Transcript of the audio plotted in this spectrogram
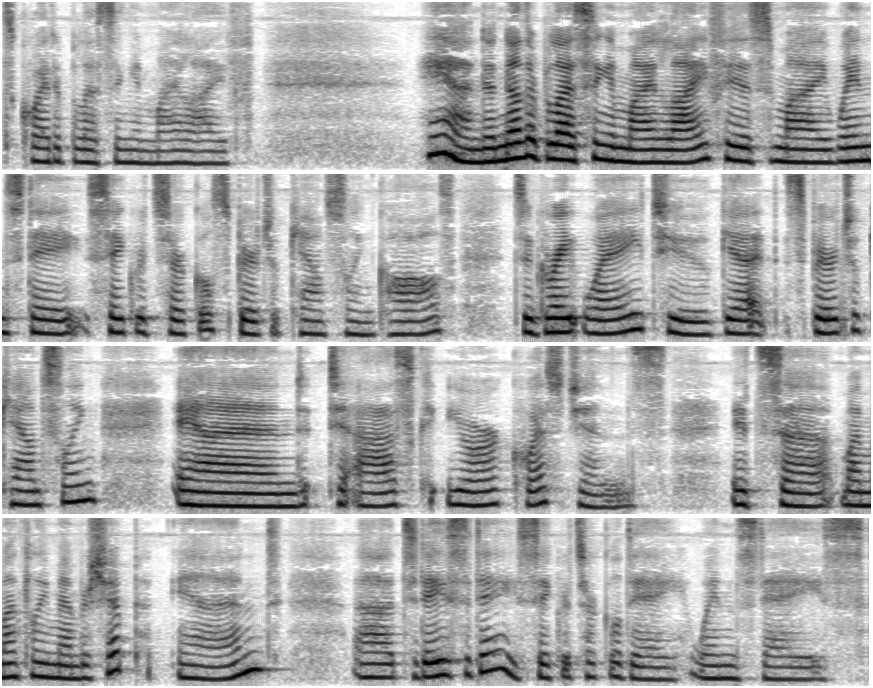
It's quite a blessing in my life. And another blessing in my life is my Wednesday Sacred Circle spiritual counseling calls. It's a great way to get spiritual counseling and to ask your questions. It's uh, my monthly membership, and uh, today's the day, Sacred Circle Day, Wednesdays.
